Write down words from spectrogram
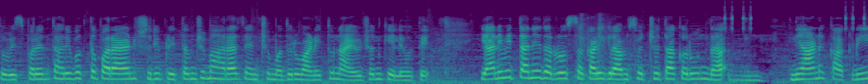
चोवीसपर्यंत हरिभक्त परायण श्री प्रीतमजी महाराज यांच्या मधुर वाणीतून आयोजन केले होते. या निमित्ताने दररोज सकाळी ग्रामस्वच्छता करून धा ज्ञान काकडी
